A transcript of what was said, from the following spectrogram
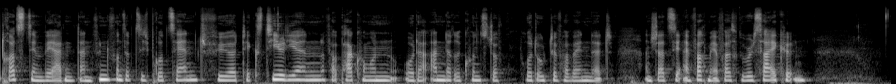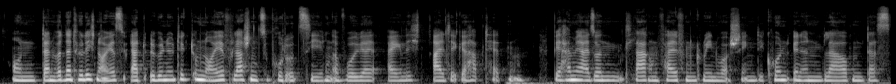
trotzdem werden dann 75 Prozent für Textilien, Verpackungen oder andere Kunststoffprodukte verwendet, anstatt sie einfach mehrfach zu recyceln. Und dann wird natürlich neues Erdöl benötigt, um neue Flaschen zu produzieren, obwohl wir eigentlich alte gehabt hätten. Wir haben ja also einen klaren Fall von Greenwashing. Die KundInnen glauben, das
